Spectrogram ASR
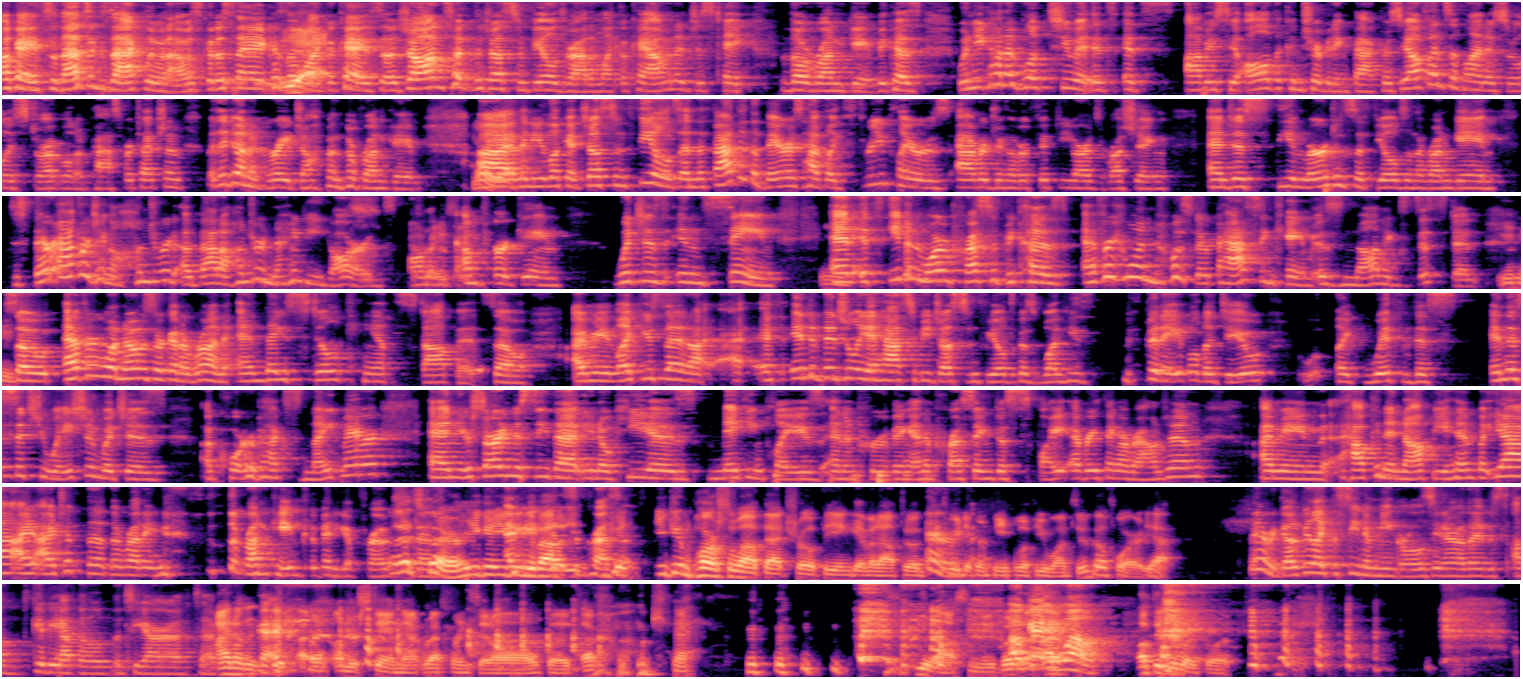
Okay, so that's exactly what I was gonna say because I'm like, okay, so John took the Justin Fields route. I'm like, okay, I'm gonna just take the run game because when you kind of look to it, it's it's obviously all the contributing factors. The offensive line has really struggled in pass protection, but they've done a great job in the run game. Oh, yeah. uh, and then you look at Justin Fields and the fact that the Bears have like three players averaging over 50 yards rushing, and just the emergence of Fields in the run game, just they're averaging 100 about 190 yards on the ground per game which is insane. Mm-hmm. And it's even more impressive because everyone knows their passing game is non existent. Mm-hmm. So everyone knows they're going to run and they still can't stop it. So, I mean, like you said, I, I, if individually it has to be Justin Fields because what he's been able to do, like with this in this situation, which is a quarterback's nightmare. And you're starting to see that, you know, he is making plays and improving and impressing despite everything around him. I mean, how can it not be him? But yeah, I, I took the the running the run game committee approach. That's fair. You can you can mean, give out you can, you can, parcel out that trophy and give it out to there three different people if you want to. Go for it. Yeah. There we go. It'd be like the scene of Mean Girls, you know. They just I'll give you out the, the tiara. To I don't okay. I don't understand that reference at all, but uh, okay. you lost me. But okay, I, well, I'll take your word for it.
